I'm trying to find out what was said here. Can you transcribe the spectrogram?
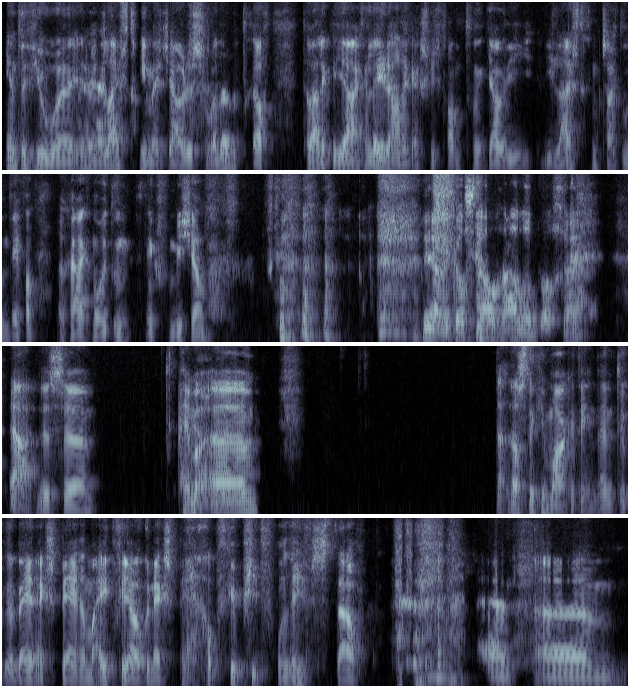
interview uh, in een livestream met jou. Dus wat dat betreft, terwijl ik een jaar geleden had ik echt zoiets van, toen ik jou die, die livestream zag doen, denk van, dat ga ik nooit doen. Dat is niks voor Michel. ja, dat kan snel gaan dan toch, hè? Ja, dus... Uh, hey, maar, ja, ehm, dat, dat, stukje marketing, dan natuurlijk, daar ben je een expert in. Maar ik vind jou ook een expert op het gebied van levensstijl. en um,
